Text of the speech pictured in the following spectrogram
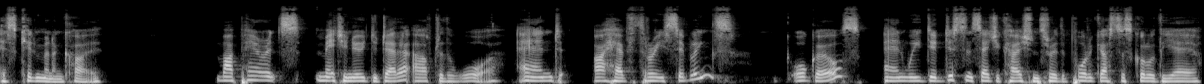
S. Kidman and Co. My parents met in Oodnadatta after the war, and I have three siblings, all girls, and we did distance education through the Port Augusta School of the Air,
